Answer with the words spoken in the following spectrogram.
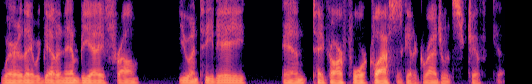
where they would get an MBA from UNTD and take our four classes, get a graduate certificate.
